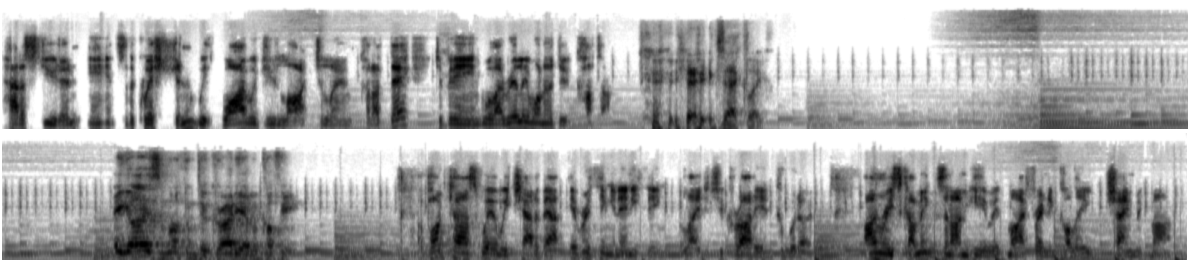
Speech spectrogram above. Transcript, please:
had a student answer the question with why would you like to learn karate to being, well, I really want to do kata. yeah, exactly. Hey guys, and welcome to Karate Over Coffee. a podcast where we chat about everything and anything related to karate and kobudo. I'm Reese Cummings, and I'm here with my friend and colleague Shane McMahon.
